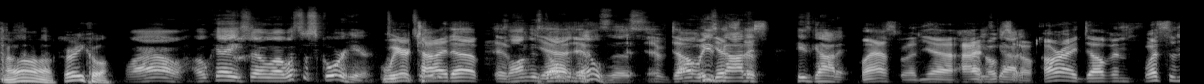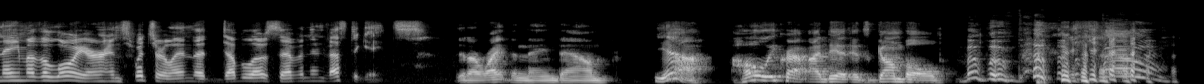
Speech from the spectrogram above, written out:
oh, very cool. Wow. Okay, so uh, what's the score here? Two We're two? tied up. If, As long as yeah, Delvin if- nails this. If Delvin oh, he's gets got this it. He's got it. last one, yeah, I He's hope got so. it. All right, Delvin, what's the name of the lawyer in Switzerland that 007 investigates? Did I write the name down? Yeah. Holy crap, I did. It's Gumbold. Boom, boom, boom, boom.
